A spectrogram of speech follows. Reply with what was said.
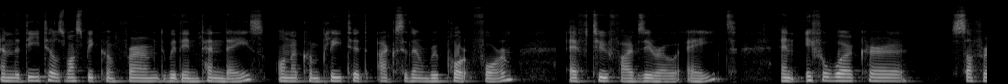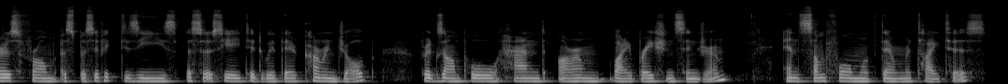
and the details must be confirmed within 10 days on a completed accident report form F2508. And if a worker suffers from a specific disease associated with their current job, for example, hand arm vibration syndrome, and some form of dermatitis,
